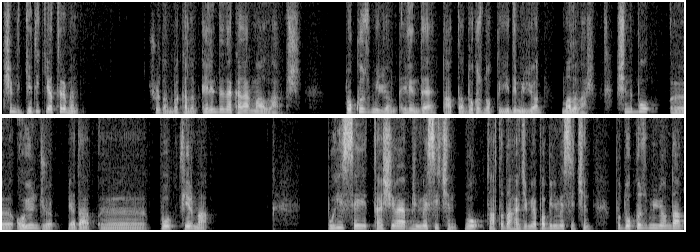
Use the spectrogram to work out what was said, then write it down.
Şimdi Gedik Yatırım'ın şuradan bakalım elinde ne kadar mal varmış. 9 milyon elinde hatta 9.7 milyon malı var. Şimdi bu e, oyuncu ya da e, bu firma bu hisseyi taşıyabilmesi için, bu tahtada hacim yapabilmesi için bu 9 milyondan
